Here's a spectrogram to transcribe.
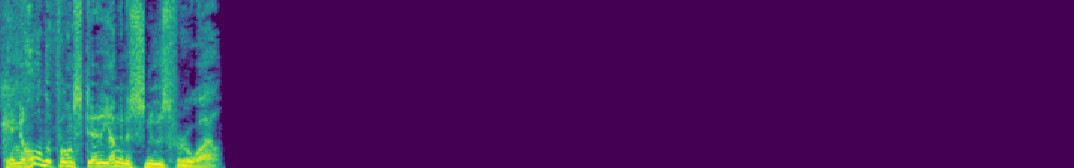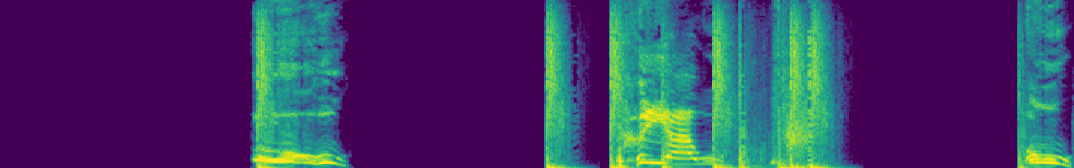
Can you hold the phone steady? I'm gonna snooze for a while. Oh! Yow! Oh!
